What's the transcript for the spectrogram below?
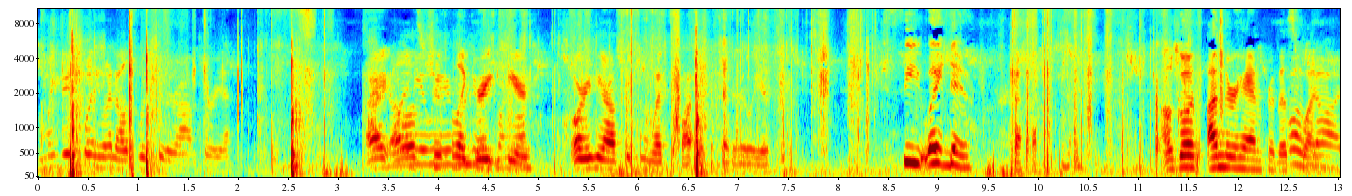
When we do 21, I'll switch it around for you. All right, No I'll shoot from like right doing here. Or here, I'll shoot from the wet spot like I said earlier. Feet right there. I'll go with underhand for this Oh one. God.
